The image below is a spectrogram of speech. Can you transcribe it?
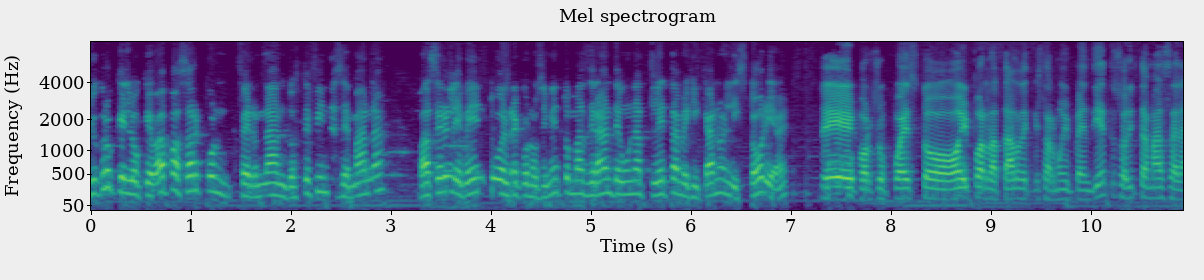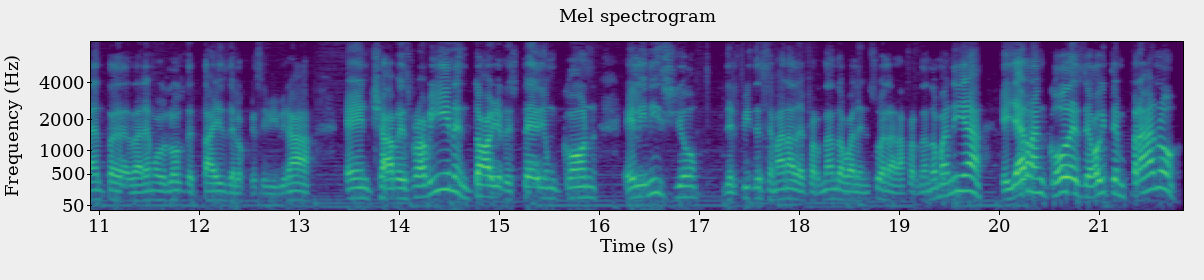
Yo creo que lo que va a pasar con Fernando este fin de semana va a ser el evento, el reconocimiento más grande de un atleta mexicano en la historia. ¿eh? Sí, por supuesto, hoy por la tarde hay que estar muy pendientes. Ahorita más adelante daremos los detalles de lo que se vivirá en Chávez Rabín, en Dodger Stadium, con el inicio del fin de semana de Fernando Valenzuela, la Fernando Manía, que ya arrancó desde hoy temprano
